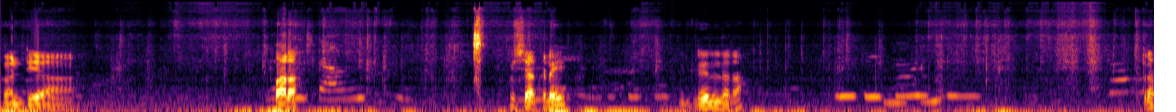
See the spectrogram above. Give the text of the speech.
ట్వంటీయా? పరా. ఖుషి అక్కడే ఇట్లా వెళ్దారా రా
